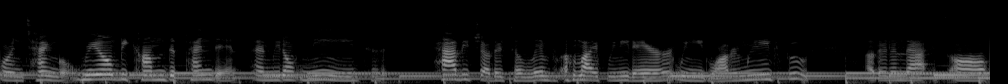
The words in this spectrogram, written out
or entangle we don't become dependent and we don't need to have each other to live a life. We need air, we need water, and we need food. Other than that, it's all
